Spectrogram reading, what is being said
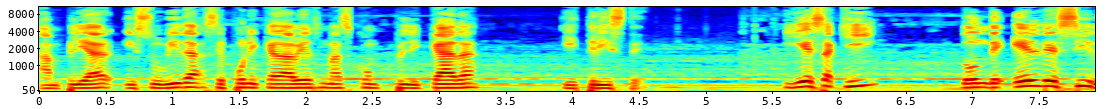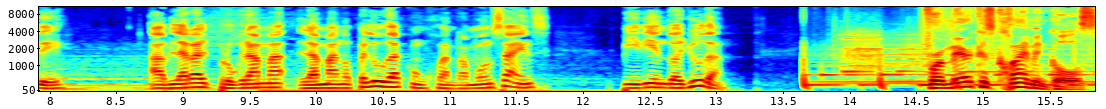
a ampliar y su vida se pone cada vez más complicada y triste. Y es aquí donde él decide hablar al programa La Mano Peluda con Juan Ramón Sáenz pidiendo ayuda. For America's climate goals,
